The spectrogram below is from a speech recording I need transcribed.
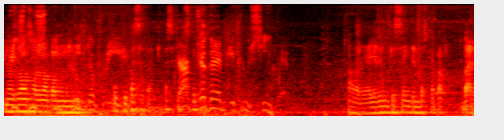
nos vamos al mapa mundi. Uh, ¿qué pasa? ¿Qué pasa? ¿Qué pasa? ¿Qué pasa? them if you see them. Ah, vale, hay alguien que se intenta escapar. Vale,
